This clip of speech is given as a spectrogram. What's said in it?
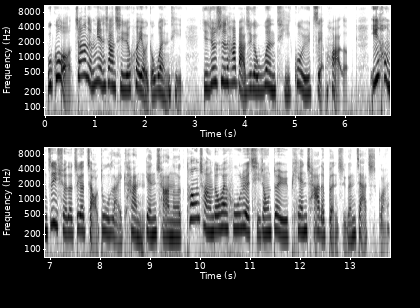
不过这样的面向其实会有一个问题，也就是他把这个问题过于简化了。以统计学的这个角度来看偏差呢，通常都会忽略其中对于偏差的本质跟价值观。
